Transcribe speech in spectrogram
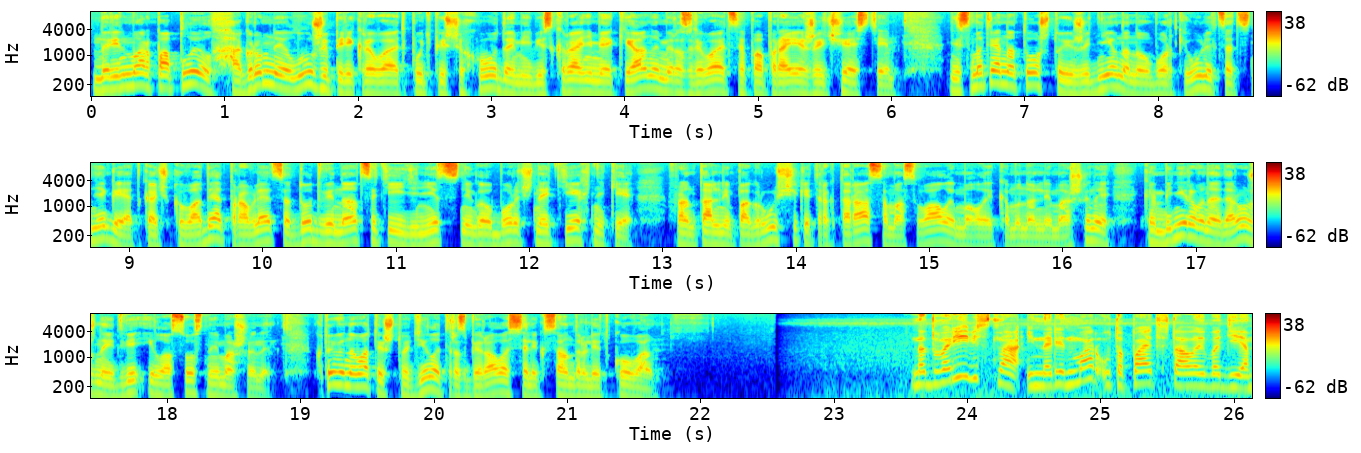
Наринмар поплыл. Огромные лужи перекрывают путь пешеходам и бескрайними океанами разливаются по проезжей части. Несмотря на то, что ежедневно на уборке улиц от снега и откачку воды отправляется до 12 единиц снегоуборочной техники, фронтальные погрузчики, трактора, самосвалы, малые коммунальные машины, комбинированная дорожная и две илососные машины. Кто виноват и что делать, разбиралась Александра Литкова. На дворе весна, и Наринмар утопает в талой воде.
